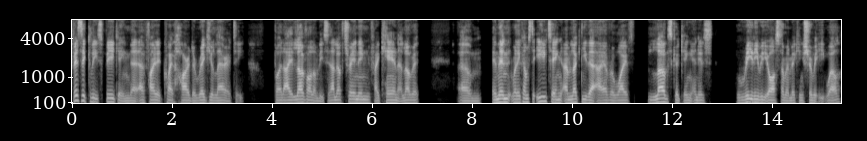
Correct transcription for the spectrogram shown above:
physically speaking, that I find it quite hard, the regularity. But I love all of these. I love training if I can. I love it. Um, and then when it comes to eating, I'm lucky that I have a wife loves cooking and is really, really awesome at making sure we eat well.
